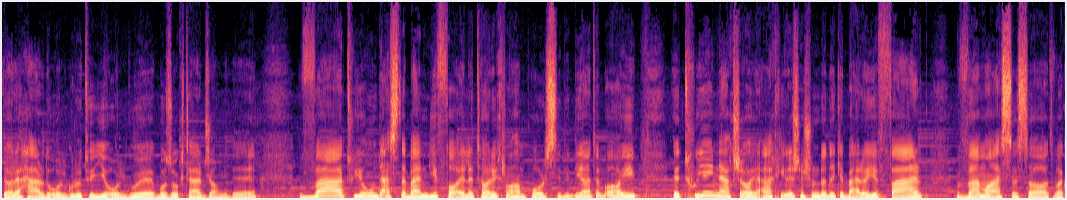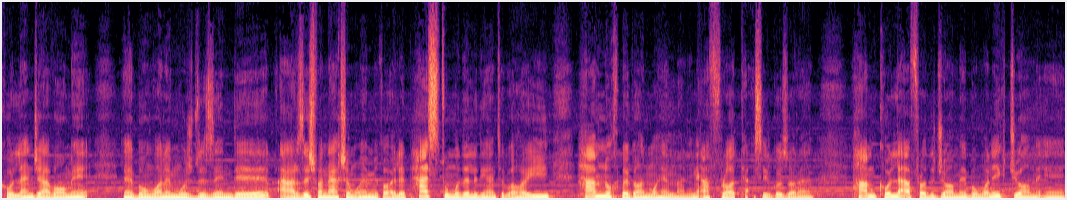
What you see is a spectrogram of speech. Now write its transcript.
داره هر دو الگو رو توی یه الگوی بزرگتر جا میده و توی اون دستبندی فائل تاریخ رو هم پرسیدی دیانت باهایی توی این نقشه های اخیرش نشون داده که برای فرد و مؤسسات و کلا جوامع به عنوان موجود زنده ارزش و نقش مهمی قائله. پس تو مدل دیانت باهایی هم نخبگان مهمن یعنی افراد تأثیر گذارن هم کل افراد جامعه به عنوان یک جامعه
